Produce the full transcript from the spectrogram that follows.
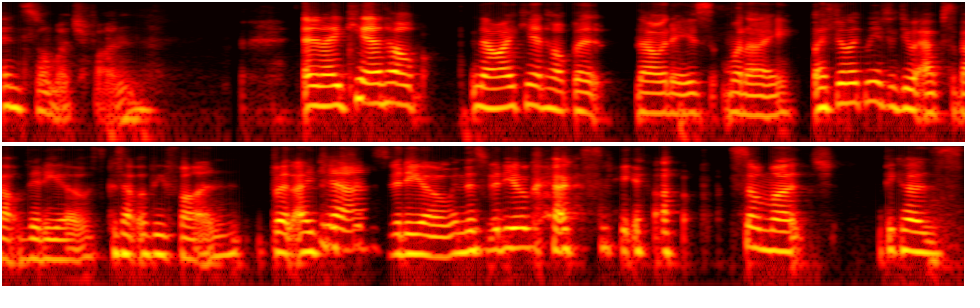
and so much fun. And I can't help now I can't help it nowadays when I I feel like we have to do apps about videos because that would be fun. But I picture Yeah. this video and this video cracks me up so much because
